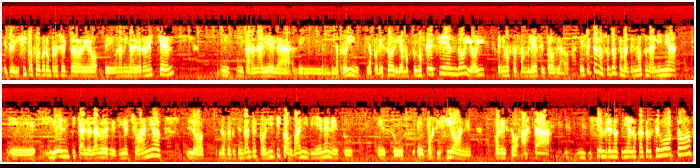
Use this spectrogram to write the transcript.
el, plebiscito fue por un proyecto de, una mina de oro en Esquel, ni, ni para nadie de la, de la provincia. Por eso, diríamos, fuimos creciendo y hoy tenemos asambleas en todos lados. Excepto nosotros que mantenemos una línea eh, idéntica a lo largo de los 18 años, los, los representantes políticos van y vienen en sus en sus eh, posiciones. Por eso, hasta diciembre no tenían los 14 votos,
